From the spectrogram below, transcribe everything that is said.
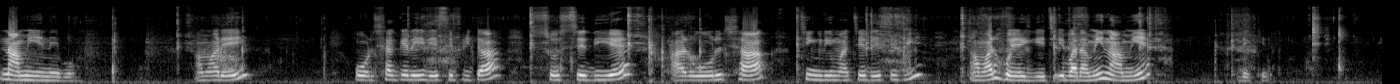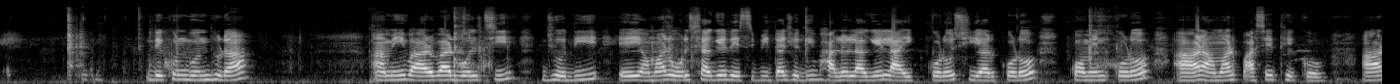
নামিয়ে নেব। আমার এই ওল শাকের এই রেসিপিটা সর্ষে দিয়ে আর ওল শাক চিংড়ি মাছের রেসিপি আমার হয়ে গিয়েছে। এবার আমি নামিয়ে দেখে দেখুন বন্ধুরা, আমি বারবার বলছি, যদি এই আমার ওল শাকের রেসিপিটা যদি ভালো লাগে লাইক করো শেয়ার করো কমেন্ট করো, আর আমার পাশে থেকো, আর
